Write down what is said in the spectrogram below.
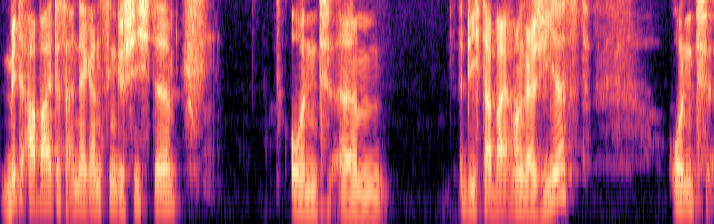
mitarbeitest an der ganzen Geschichte und ähm, dich dabei engagierst und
